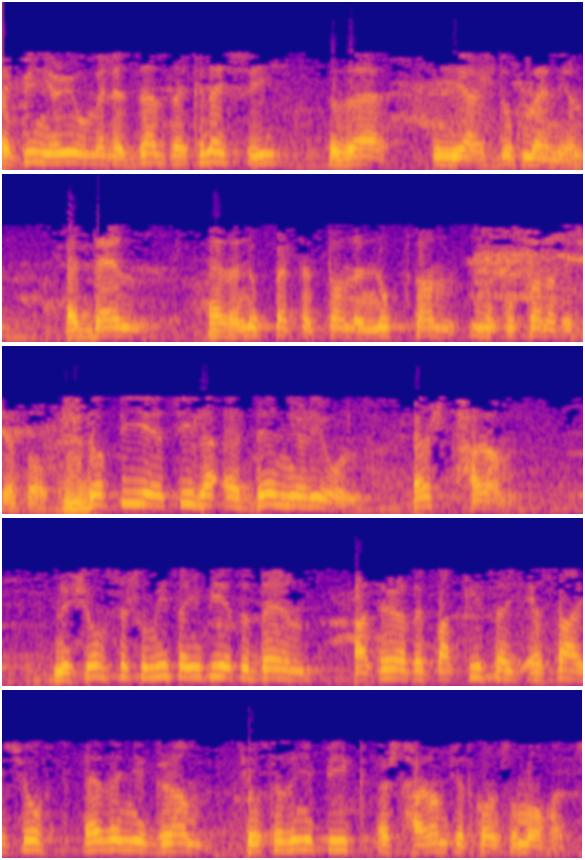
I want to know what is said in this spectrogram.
e pi njeriu me lezet dhe kënaqësi dhe ia zhduk mendjen. E den edhe nuk percepton e nuk kupton, nuk kupton atë që e thotë. Çdo pije e cila e den njeriun është haram. Në qoftë se shumica e një pije të den, atëherë dhe pakica e saj qoftë edhe një gram, qoftë edhe një pikë, është haram që të konsumohet.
